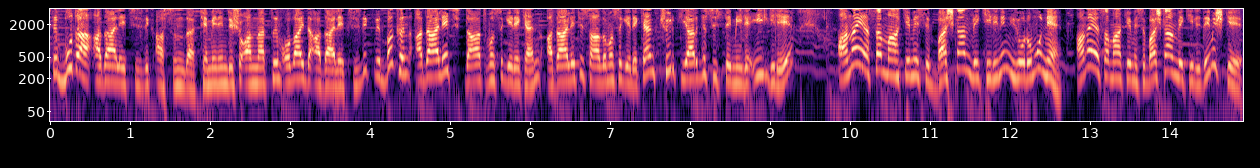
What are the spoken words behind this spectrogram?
İşte bu da adaletsizlik aslında. Temelinde şu anlattığım olay da adaletsizlik ve bakın adalet dağıtması gereken, adaleti sağlaması gereken Türk yargı sistemiyle ilgili Anayasa Mahkemesi Başkan Vekilinin yorumu ne? Anayasa Mahkemesi Başkan Vekili demiş ki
